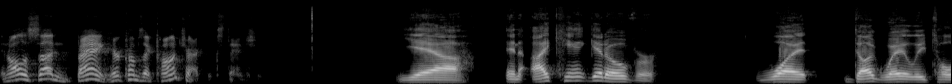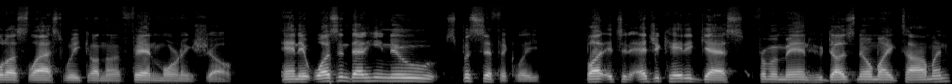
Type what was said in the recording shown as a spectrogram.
and all of a sudden, bang, here comes a contract extension. Yeah. And I can't get over what Doug Whaley told us last week on the fan morning show. And it wasn't that he knew specifically, but it's an educated guess from a man who does know Mike Tomlin.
